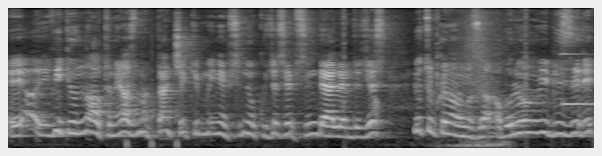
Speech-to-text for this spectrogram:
e, videonun altına yazmaktan çekinmeyin. Hepsini okuyacağız, hepsini değerlendireceğiz. YouTube kanalımıza abone olmayı, bizleri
